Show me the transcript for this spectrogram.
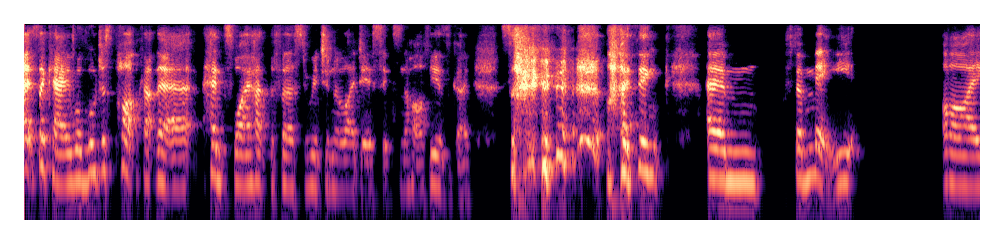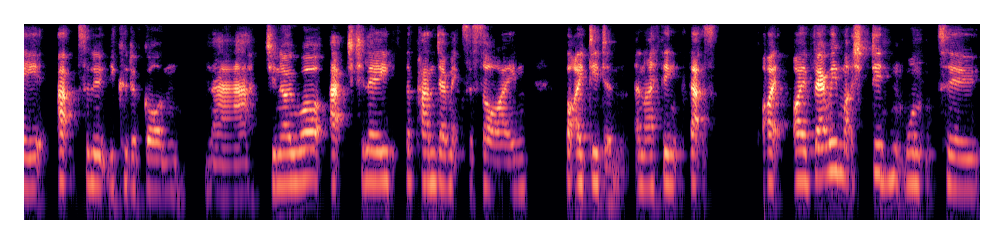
it's okay, well, we'll just park that there. Hence why I had the first original idea six and a half years ago. So I think um, for me, I absolutely could have gone, nah, do you know what? Actually, the pandemic's a sign, but I didn't. And I think that's I, I very much didn't want to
